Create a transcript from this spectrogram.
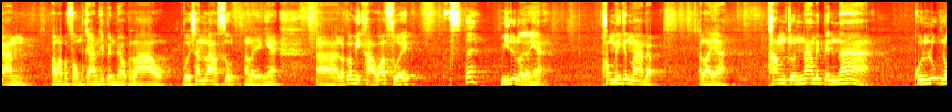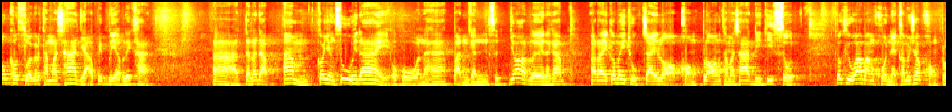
กัน เอามาผสมกันให้เป็นแพรวๆเวอร์ชั่นล่าสุดอะไรอย่างเงี้ยอ่าแล้วก็มีข่าวว่าสวยเอ๊ะมีด้วยเหรออย่างเงี้ยคอมเมนต์กันมาแบบอะไรอะทำจนหน้าไม่เป็นหน้า คุณลูกนกเขาสวยแบบธรรมชาติอย่าเอาไปเปรียบเลยค่ะแต่ระดับอ้ำก็ยังสู้ไม่ได้ โอ้โหนะฮะ ปั่นกันสุดยอดเลยนะครับ อะไรก็ไม่ถูกใจหลอกของปลอมธรรมชาติดีที่สุด ก็คือว่าบางคนเนี่ยเขาไม่ชอบของปล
